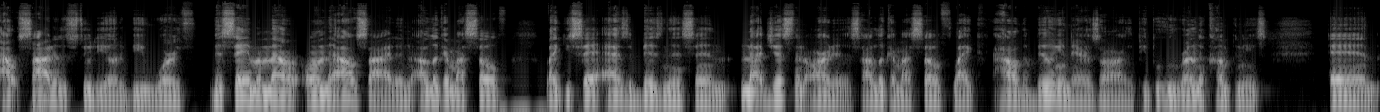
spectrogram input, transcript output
outside of the studio to be worth the same amount on the outside. And I look at myself, like you said, as a business and not just an artist. I look at myself like how the billionaires are, the people who run the companies, and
